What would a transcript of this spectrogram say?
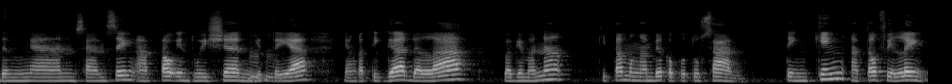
dengan sensing atau intuition gitu ya. Yang ketiga adalah bagaimana kita mengambil keputusan, thinking atau feeling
